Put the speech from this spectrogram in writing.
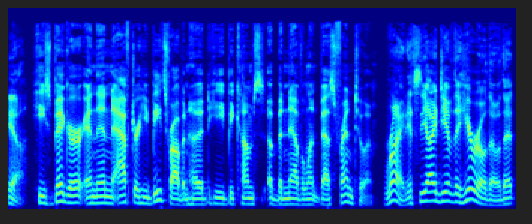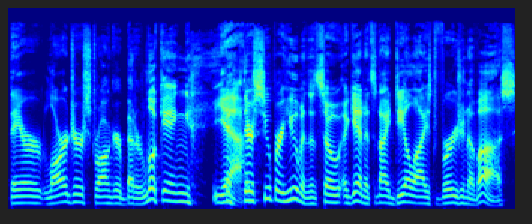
yeah, He's bigger, and then after he beats Robin Hood, he becomes a benevolent best friend to him. right. It's the idea of the hero, though, that they're larger, stronger, better looking. Yeah, they're superhumans. And so, again, it's an idealized version of us.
